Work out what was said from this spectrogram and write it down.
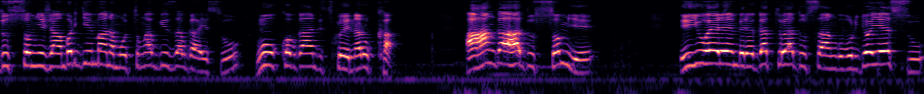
dusomye ijambo ry'imana mu butumwa bwiza bwa Yesu nk'uko bwanditswe na ruka ahangaha dusomye iyo uhereye mbere gatoya dusanga uburyo yesu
